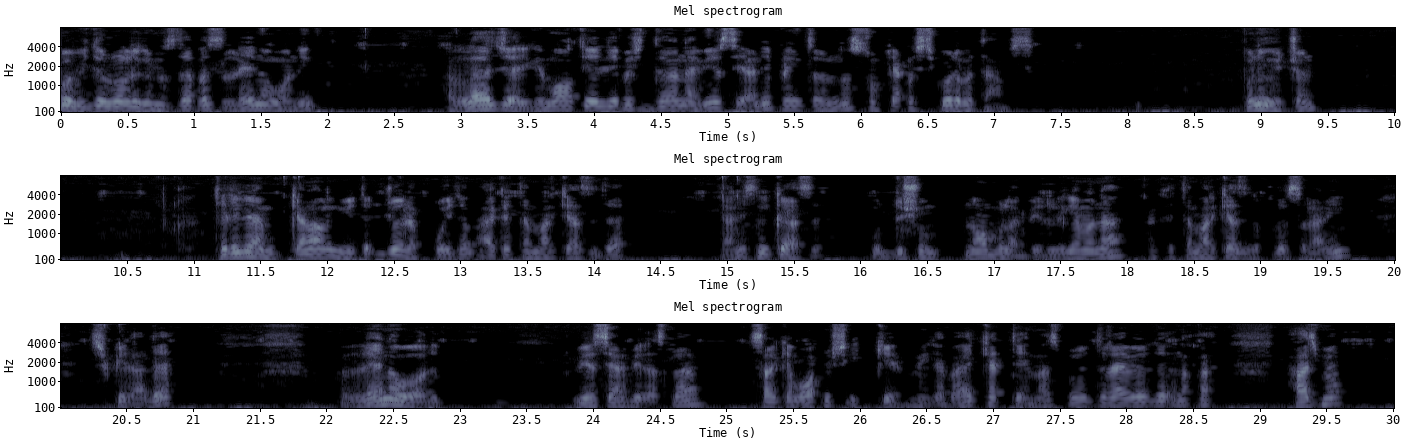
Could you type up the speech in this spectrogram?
ushbu videoroligimizda biz lenovoning lj2655 dn versiyali printerini sinovga qilishni ko'rib o'tamiz. Buning uchun telegram kanalimga joylab qo'ydim akt markazida ya'ni ssilkasi xuddi shu nom bilan berilgan mana akt markaziga qudasalaring chiqib keladi. Lenovo deb versiyani berasizlar salkam 62 megabayt katta emas bu driverda anaqa hajmi.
